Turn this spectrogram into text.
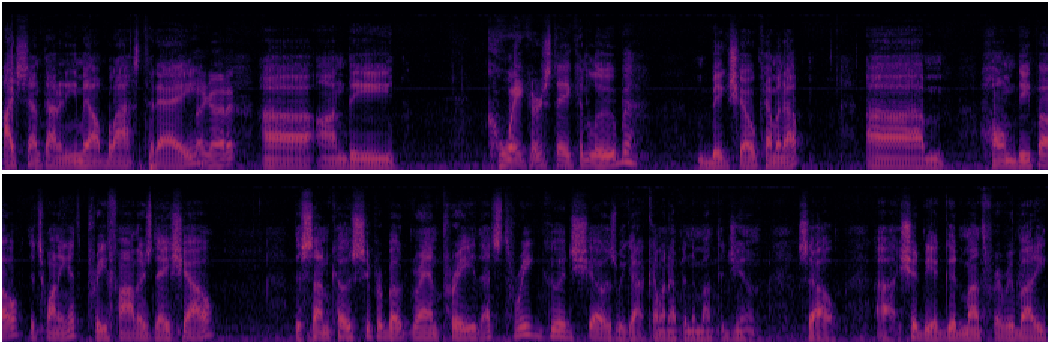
I sent out an email blast today. I got it. uh, on the Quaker Steak and Lube. Big show coming up. Um, Home Depot, the 20th, pre Father's Day show. The Suncoast Superboat Grand Prix. That's three good shows we got coming up in the month of June. So, uh, should be a good month for everybody.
